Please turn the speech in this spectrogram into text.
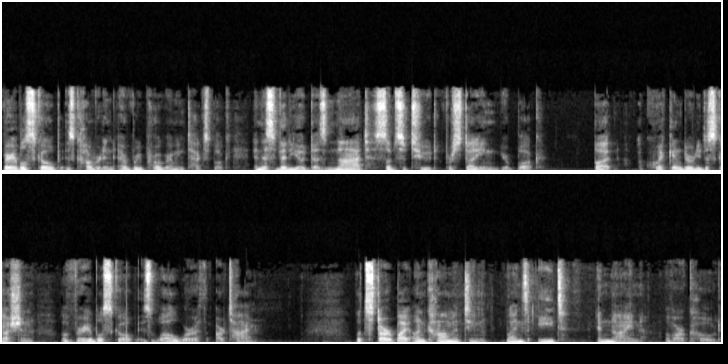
Variable scope is covered in every programming textbook, and this video does not substitute for studying your book. But a quick and dirty discussion of variable scope is well worth our time. Let's start by uncommenting lines 8 and 9 of our code.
